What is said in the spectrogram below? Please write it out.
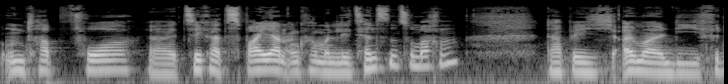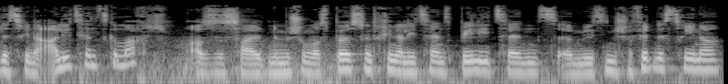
und habe vor ja, circa zwei Jahren angefangen, meine Lizenzen zu machen. Da habe ich einmal die Fitnesstrainer A-Lizenz gemacht. Also es ist halt eine Mischung aus Personal Trainer Lizenz, B-Lizenz, äh, medizinischer Fitnesstrainer.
